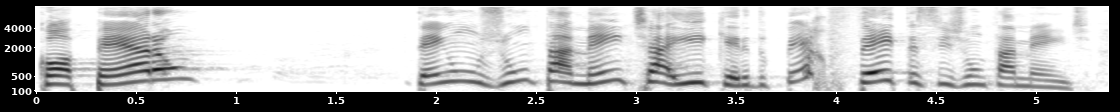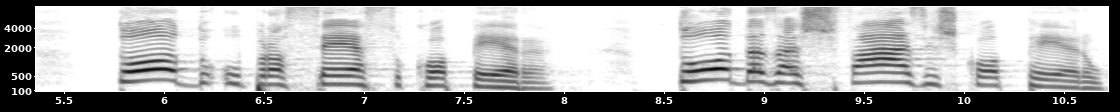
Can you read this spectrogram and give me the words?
Cooperam. Tem um juntamente aí, querido. Perfeito esse juntamente. Todo o processo coopera. Todas as fases cooperam.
